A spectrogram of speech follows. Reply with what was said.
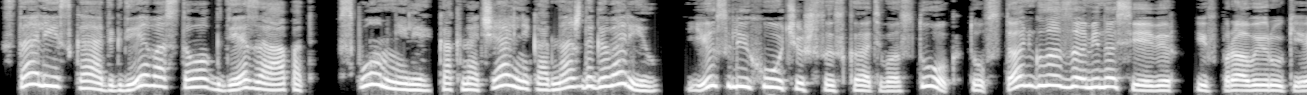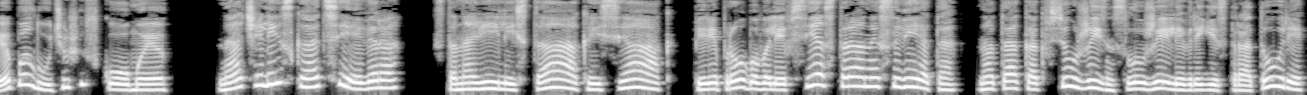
Стали искать, где восток, где запад. Вспомнили, как начальник однажды говорил. «Если хочешь сыскать восток, то встань глазами на север, и в правой руке получишь искомое». Начали искать севера. Становились так и сяк, перепробовали все страны света, но так как всю жизнь служили в регистратуре,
